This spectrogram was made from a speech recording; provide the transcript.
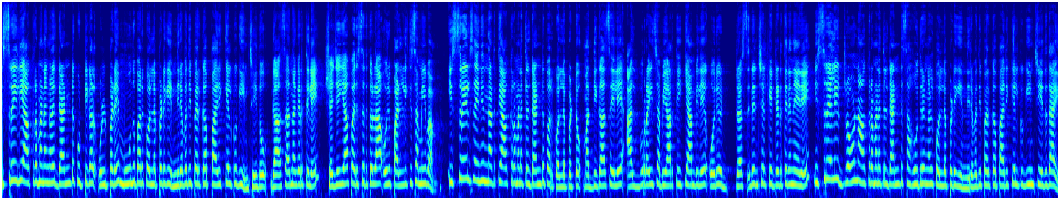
ഇസ്രയേലി ആക്രമണങ്ങളിൽ രണ്ട് കുട്ടികൾ ഉൾപ്പെടെ മൂന്ന് പേർ കൊല്ലപ്പെടുകയും നിരവധി പേർക്ക് പരിക്കേൽക്കുകയും ചെയ്തു. ഗാസ നഗരത്തിലെ ഷെജയ്യ പരിസരത്തുള്ള ഒരു പള്ളിക്ക് സമീപം ഇസ്രയേൽ സൈന്യം നടത്തിയ ആക്രമണത്തിൽ രണ്ടു പേർ കൊല്ലപ്പെട്ടു. മധ്യഗാസയിലെ അൽബുറൈജ് അഭയാർത്ഥി ക്യാമ്പിലെ ഒരു റെസിഡൻഷ്യൽ കെട്ടിടത്തിന് നേരെ ഇസ്രയേലി ഡ്രോൺ ആക്രമണത്തിൽ രണ്ട് സഹോദരങ്ങൾ കൊല്ലപ്പെടുകയും നിരവധി പേർക്ക് പരിക്കേൽക്കുകയും ചെയ്തതായി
